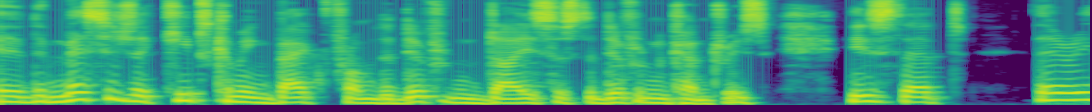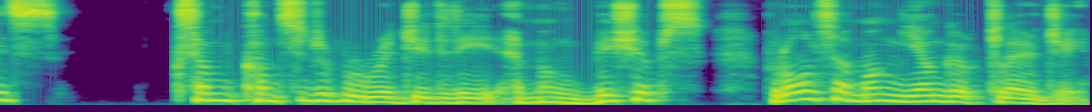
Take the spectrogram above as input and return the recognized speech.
uh, the message that keeps coming back from the different dioceses, the different countries, is that there is some considerable rigidity among bishops, but also among younger clergy.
